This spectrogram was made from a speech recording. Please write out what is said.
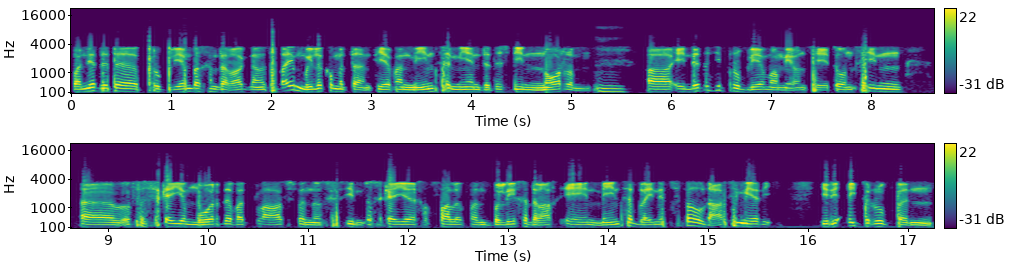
wanneer dit 'n probleem begin raak, dan is dit baie moeilik om dit te hanteer want mense meen dit is die norm. Mm. Uh en dit is die probleem waarmee ons het. Ons sien uh verskeie moorde wat plaasvind. Ons sien verskeie gevalle van boelie gedrag en mense bly net stil. Daar's nie meer hierdie uitroep en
